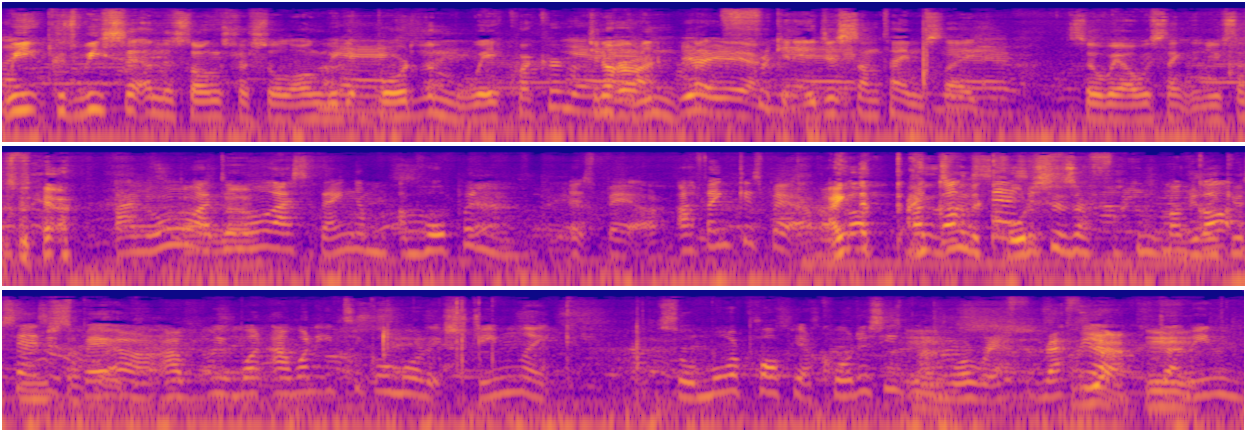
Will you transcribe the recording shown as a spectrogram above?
we because we sit on the songs for so long, we Yeah. get bored of them way quicker. Do you know what I mean? Yeah, Like, yeah, yeah. Freaking Yeah. ages sometimes, like. Yeah. So we always think the new stuff's better. I know, But I don't no. know. That's the thing. I'm, I'm hoping it's better. I think it's better. My I think, gut- the, I think some of the says choruses are it's- fucking My really gut good. says it's better. Like I, we want, I want it to go more extreme, like so more popular choruses, but more riff, riffier. Yeah. Do you know what I mean?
